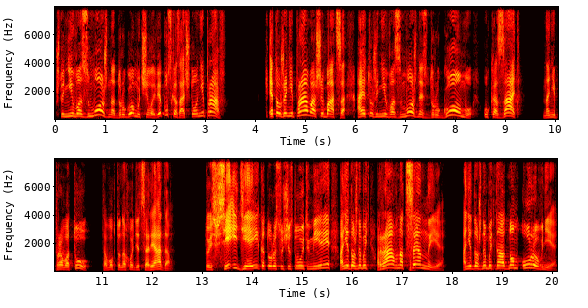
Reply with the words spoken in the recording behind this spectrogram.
что невозможно другому человеку сказать, что он не прав. Это уже не право ошибаться, а это уже невозможность другому указать на неправоту того, кто находится рядом. То есть все идеи, которые существуют в мире, они должны быть равноценные, они должны быть на одном уровне.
